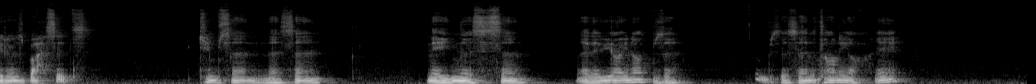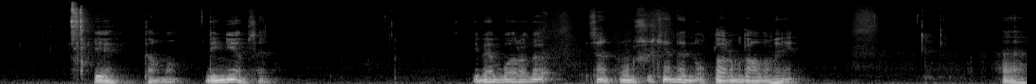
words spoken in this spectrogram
Biraz bahset. Kimsen, ne sen, neyin nesisin. Hele bir aynat bize. Bize seni tanıyak. He? İyi, tamam. Dinleyeyim seni. E ben bu arada sen konuşurken de notlarımı da alayım he. He.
